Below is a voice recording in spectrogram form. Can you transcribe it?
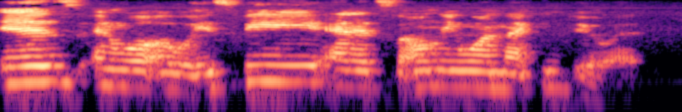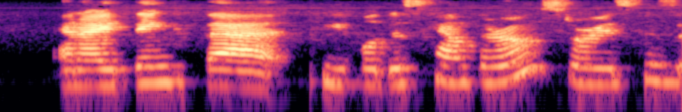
is and will always be, and it's the only one that can do it. And I think that people discount their own stories because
